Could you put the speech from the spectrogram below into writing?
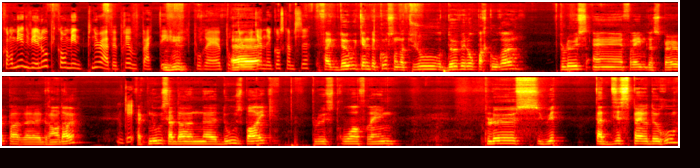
Combien de vélos puis combien de pneus à peu près vous pactez mhm. pour, euh, pour deux euh, week-ends de course comme ça? Fait que deux week-ends de course, on a toujours deux vélos par coureur, plus un frame de spare par euh, grandeur. Fait que nous, ça donne 12 bikes, plus 3 frames, plus 8 à 10 paires de roues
